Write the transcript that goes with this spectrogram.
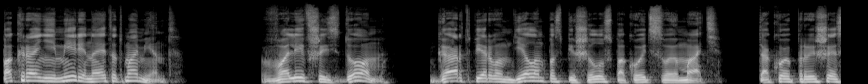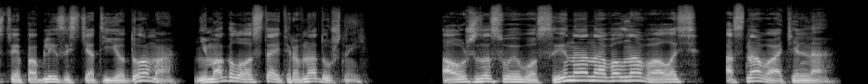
По крайней мере, на этот момент. Ввалившись в дом, Гард первым делом поспешил успокоить свою мать. Такое происшествие поблизости от ее дома не могло оставить равнодушной. А уж за своего сына она волновалась основательно.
